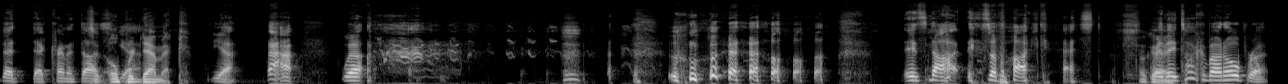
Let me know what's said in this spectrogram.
That that kind of does. It's an yeah. operdemic. Yeah. well, it's not. It's a podcast Okay. where they talk about Oprah.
